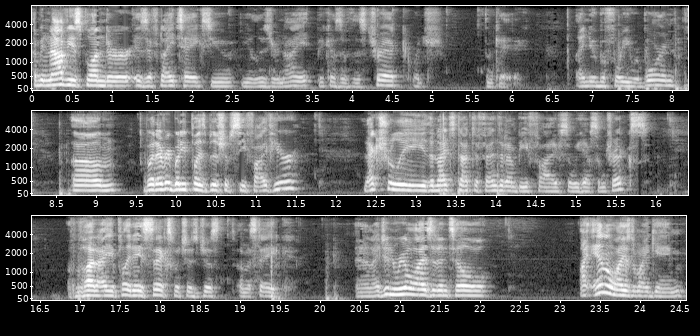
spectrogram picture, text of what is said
I mean, an obvious blunder is if knight takes, you, you lose your knight because of this trick, which, okay, I knew before you were born. Um, but everybody plays bishop c5 here. And actually, the knight's not defended on b5, so we have some tricks. But I played a6, which is just a mistake. And I didn't realize it until I analyzed my game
